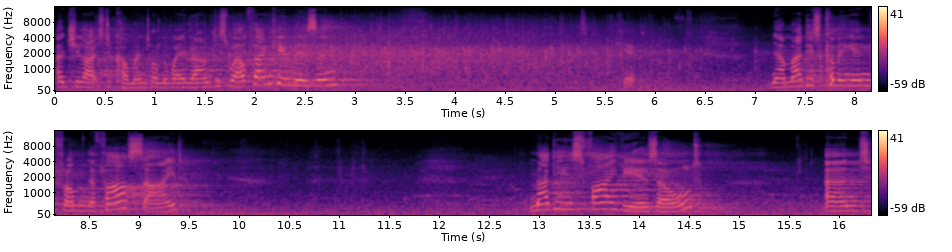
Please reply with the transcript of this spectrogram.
And she likes to comment on the way round as well. Thank you, Mizzen. Thank you. Now, Maddie's coming in from the far side. Maddie is five years old and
